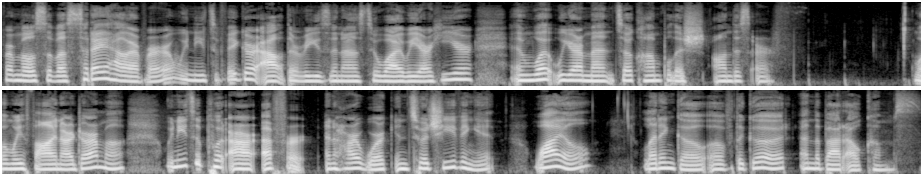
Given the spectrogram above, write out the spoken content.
For most of us today, however, we need to figure out the reason as to why we are here and what we are meant to accomplish on this earth. When we find our Dharma, we need to put our effort and hard work into achieving it while letting go of the good and the bad outcomes.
